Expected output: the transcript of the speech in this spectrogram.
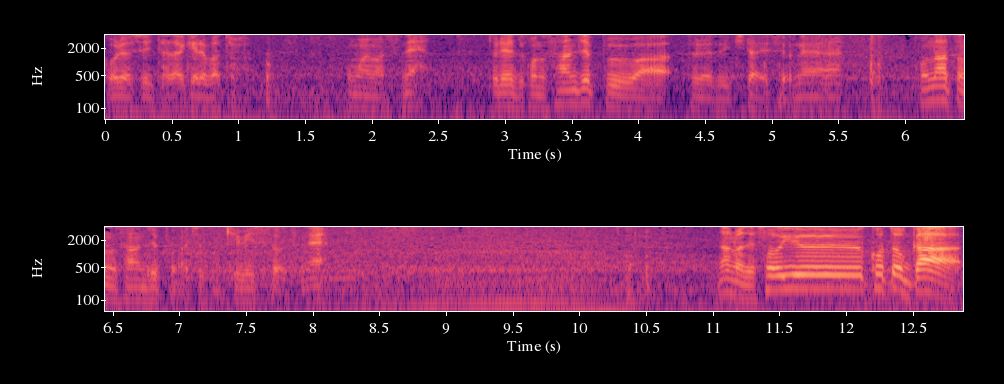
ご了承いただければと思いますね。とりあえずこの30分はとりあえず行きたいですよね。この後の30分はちょっと厳しそうですね。なのでそういうことが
